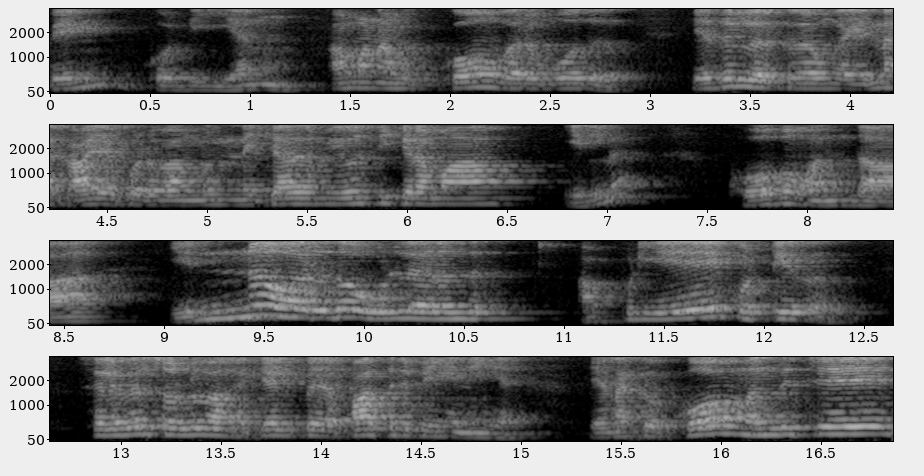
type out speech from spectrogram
வெங்கொடியன் ஆமாம் நமக்கு கோபம் வரும்போது எதிரில் இருக்கிறவங்க என்ன காயப்படுவாங்கன்னு நினைக்காத நம்ம யோசிக்கிறோமா? இல்ல. கோபம் வந்தா என்ன வருதோ உள்ள இருந்து அப்படியே கொட்டிடுறது. சில பேர் சொல்லுவாங்க கேள்வி பார்த்துருப்பீங்க நீங்க. எனக்கு கோபம் வந்துச்சு.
